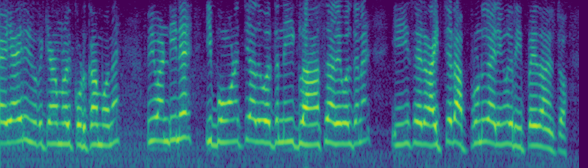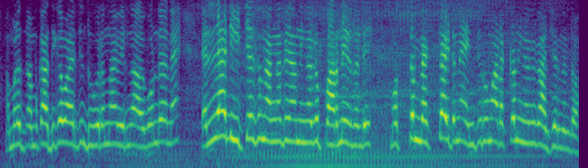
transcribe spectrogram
ഏഴായിരം രൂപയ്ക്കാണ് നമ്മൾ കൊടുക്കാൻ പോകുന്നത്. ഈ വണ്ടീനെ ഈ ബോണറ്റ് അതുപോലെ തന്നെ ഈ ഗ്ലാസ് അതേപോലെ തന്നെ ഈ സൈഡ് റൈറ്റ് സൈഡ് അപ്രൂണ്ട് കാര്യങ്ങൾ റീപ്ലേ ചെയ്താണ് കേട്ടോ നമ്മൾ നമുക്ക് അധിക ഭാരത്തിൽ ദൂരം നിന്നാണ് വരുന്നത്. അതുകൊണ്ട് തന്നെ എല്ലാ ഡീറ്റെയിൽസും ഞങ്ങൾക്ക് ഞാൻ നിങ്ങൾക്ക് പറഞ്ഞു തരുന്നുണ്ട് മൊത്തം വ്യക്തമായിട്ട് തന്നെ എഞ്ചിൻ റൂം അടക്കം നിങ്ങൾക്ക് കാണിച്ചു തരുന്നുണ്ടോ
